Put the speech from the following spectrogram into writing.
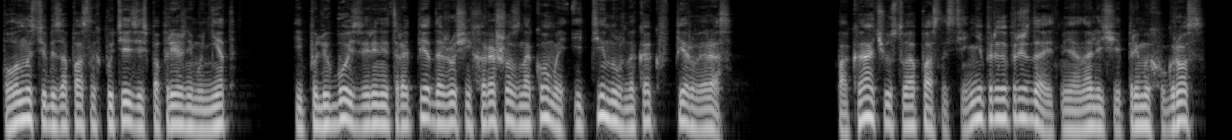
Полностью безопасных путей здесь по-прежнему нет, и по любой звериной тропе, даже очень хорошо знакомой, идти нужно как в первый раз. Пока чувство опасности не предупреждает меня о наличии прямых угроз,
